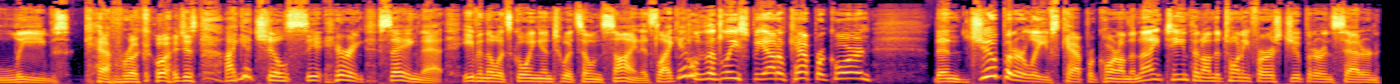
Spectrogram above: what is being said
leaves Capricorn. I just, I get chills hearing, saying that, even though it's going into its own sign. It's like, it'll at least be out of Capricorn. Then Jupiter leaves Capricorn on the 19th, and on the 21st, Jupiter and Saturn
